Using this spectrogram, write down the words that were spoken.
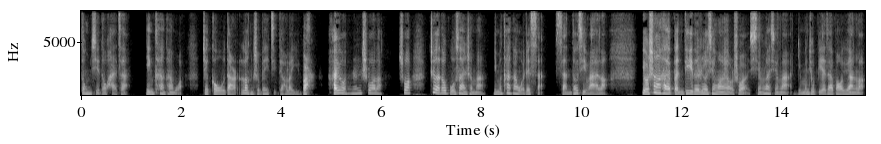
东西都还在。您看看我这购物袋，愣是被挤掉了一半。”还有的人说了：“说这都不算什么，你们看看我这伞，伞都挤歪了。”有上海本地的热心网友说：“行了行了，你们就别再抱怨了。”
